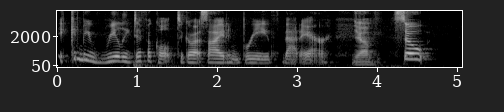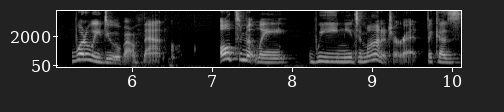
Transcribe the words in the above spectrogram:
it can be really difficult to go outside and breathe that air. Yeah. So, what do we do about that? Ultimately, we need to monitor it because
